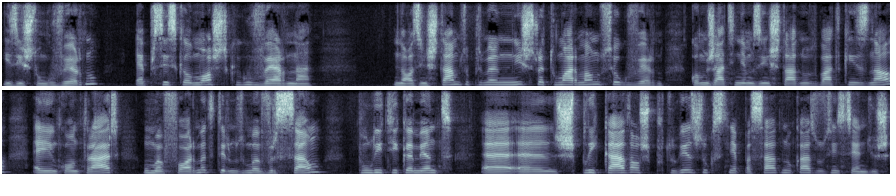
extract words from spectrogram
Existe um governo, é preciso que ele mostre que governa nós instámos o Primeiro-Ministro a tomar mão no seu governo, como já tínhamos instado no debate quinzenal, a encontrar uma forma de termos uma versão politicamente uh, uh, explicada aos portugueses do que se tinha passado no caso dos incêndios.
